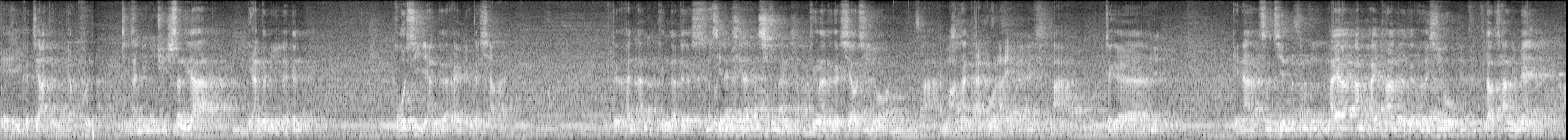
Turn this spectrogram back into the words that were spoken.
诶，一个家庭比较困难，全家都去世，剩下两个女的跟婆媳两个，还有两个小孩，这个很难听到这个。那现在现在他媳妇哪里上班？听到这个消息以后啊，马上赶过来，啊，这个。给他资金，还要安排他那个儿媳妇到厂里面啊，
